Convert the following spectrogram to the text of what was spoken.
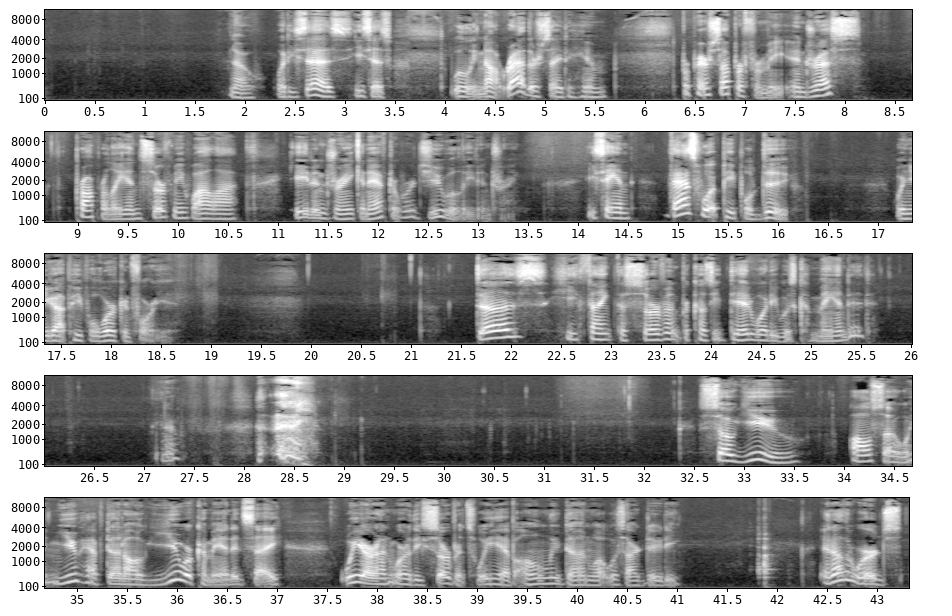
No, what he says, he says, will he not rather say to him, Prepare supper for me and dress properly and serve me while I eat and drink, and afterwards you will eat and drink. He's saying that's what people do when you got people working for you. Does he thank the servant because he did what he was commanded? You know? so you also, when you have done all you were commanded, say, We are unworthy servants. We have only done what was our duty. In other words,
